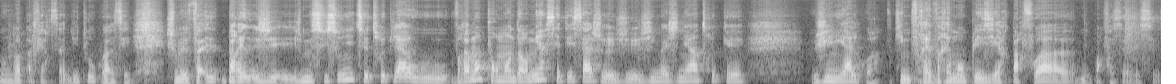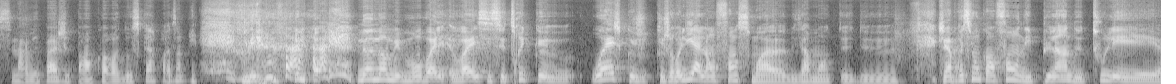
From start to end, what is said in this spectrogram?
on va pas faire ça du tout quoi. C'est je me je, me suis souvenu de ce truc là où vraiment pour m'endormir c'était ça. J'imaginais un truc euh, génial quoi qui me ferait vraiment plaisir. Parfois euh, bon parfois ça, n'arrivait pas. J'ai pas encore d'Oscar par exemple mais, non non mais bon voilà, c'est ce truc que ouais que je, que je relie à l'enfance moi euh, bizarrement de, j'ai l'impression qu'enfant on est plein de tous les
